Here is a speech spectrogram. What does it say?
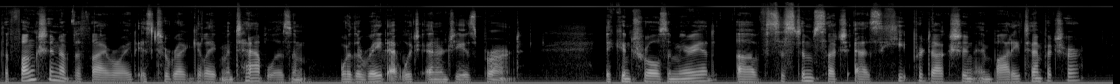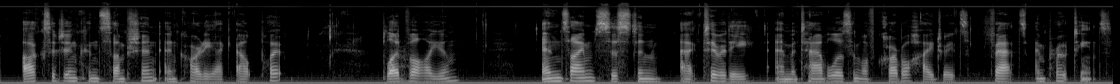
The function of the thyroid is to regulate metabolism or the rate at which energy is burned. It controls a myriad of systems such as heat production and body temperature, oxygen consumption and cardiac output, blood volume, enzyme system activity, and metabolism of carbohydrates, fats, and proteins.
